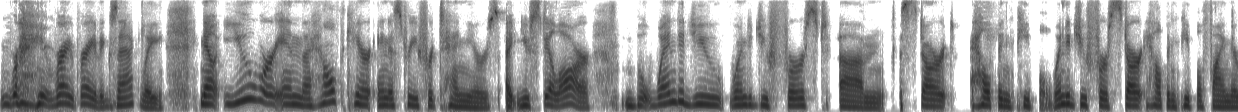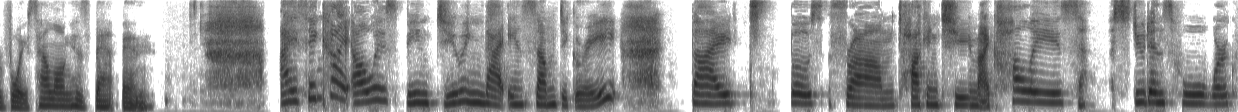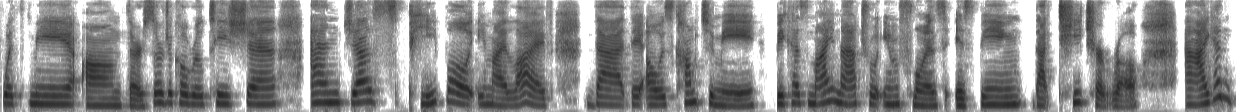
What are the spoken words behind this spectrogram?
Right, right, right. Exactly. Now, you were in the healthcare industry for 10 years. Uh, you still are. But when did you when did you first um, start helping people? When did you first start helping people find their voice? How long has that been? I think I always been doing that in some degree by both from talking to my colleagues students who work with me on their surgical rotation and just people in my life that they always come to me because my natural influence is being that teacher role. And i can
